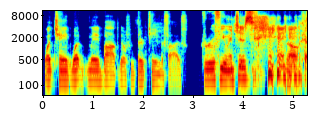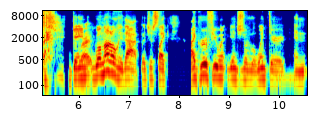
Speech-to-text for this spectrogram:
What changed what made Bob go from 13 to 5? Grew a few inches. Oh, okay. Gained, Right. well, not only that, but just like I grew a few in- inches over the winter and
